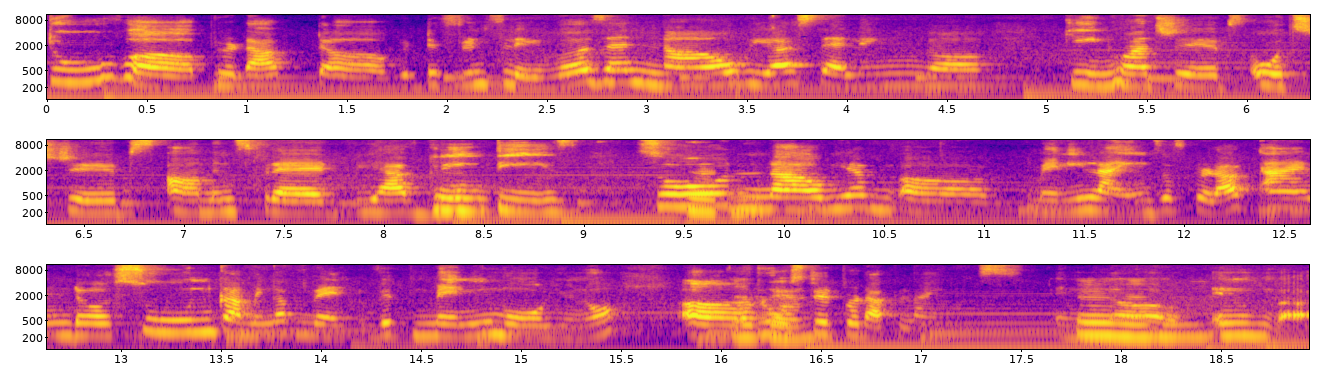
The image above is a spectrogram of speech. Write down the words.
two uh, product uh, with different flavors, and now we are selling uh, quinoa chips, oats chips, almond spread. We have green teas. So Mhm. now we have uh, many lines of product, and uh, soon coming up with many more, you know, uh, Okay. roasted product lines in uh, Mhm. in uh,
